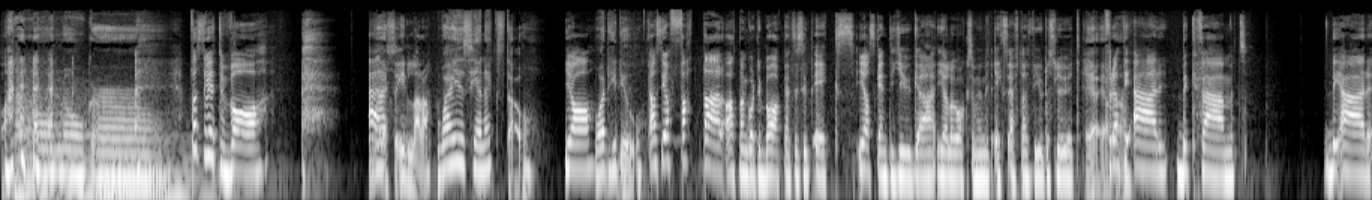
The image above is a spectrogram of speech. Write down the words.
Oh no girl. Fast vet du vad? Är det så illa då? Why is he an ex though? Ja. What he do? Alltså jag fattar att man går tillbaka till sitt ex. Jag ska inte ljuga. Jag låg också med mitt ex efter att vi gjorde slut. Ja, För att det är bekvämt. Det är...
